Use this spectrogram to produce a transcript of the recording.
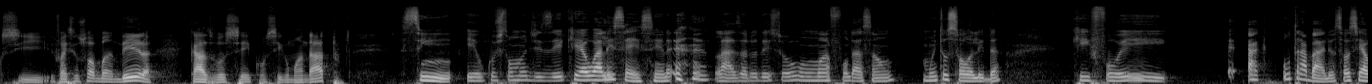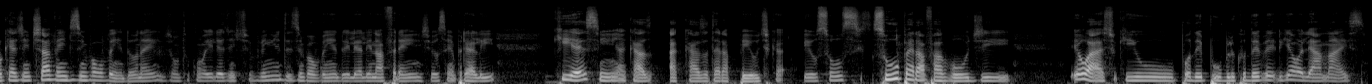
se vai ser a sua bandeira, caso você consiga o mandato? Sim, eu costumo dizer que é o alicerce, né? Lázaro deixou uma fundação muito sólida, que foi a, o trabalho social que a gente já vem desenvolvendo, né? Junto com ele, a gente vinha desenvolvendo, ele ali na frente, eu sempre ali, que é, sim, a casa, a casa terapêutica. Eu sou super a favor de... Eu acho que o poder público deveria olhar mais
